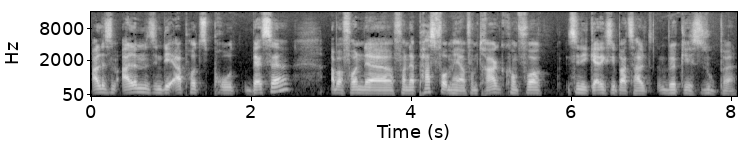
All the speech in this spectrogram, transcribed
alles in allem sind die AirPods Pro besser. Aber von der, von der Passform her, vom Tragekomfort sind die Galaxy Buds halt wirklich super.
